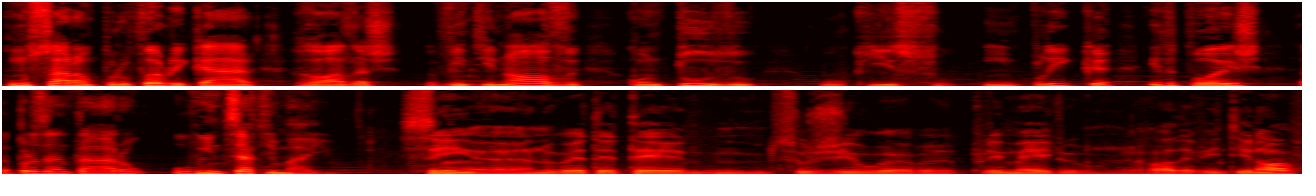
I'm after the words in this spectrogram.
começaram por fabricar rodas 29, com tudo o que isso implica, e depois apresentaram o 27,5. Sim, eh, no BTT surgiu primeiro a roda 29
